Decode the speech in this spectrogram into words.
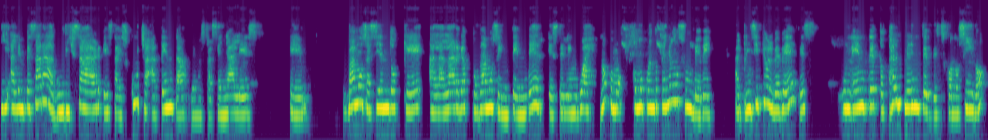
Y al empezar a agudizar esta escucha atenta de nuestras señales, eh, vamos haciendo que a la larga podamos entender este lenguaje, ¿no? Como, como cuando tenemos un bebé. Al principio el bebé es un ente totalmente desconocido,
